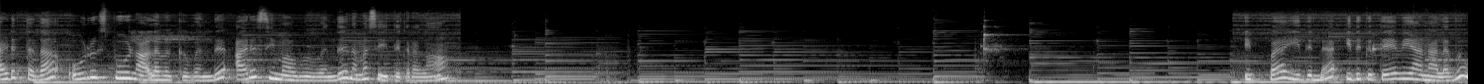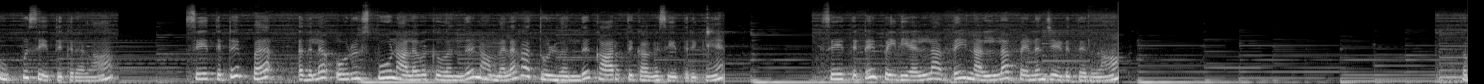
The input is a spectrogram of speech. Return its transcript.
அடுத்ததாக ஒரு ஸ்பூன் அளவுக்கு வந்து அரிசி மாவு வந்து நம்ம சேர்த்துக்கிறலாம். இப்போ இதில் இதுக்கு தேவையான அளவு உப்பு சேர்த்துக்கிறலாம். சேர்த்துட்டு இப்போ அதில் ஒரு ஸ்பூன் அளவுக்கு வந்து நான் மிளகாத்தூள் வந்து காரத்துக்காக சேர்த்துருக்கேன். சேர்த்துட்டு இப்போ இது எல்லாத்தையும் நல்லா பெனஞ்சு எடுத்துடலாம். இப்போ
